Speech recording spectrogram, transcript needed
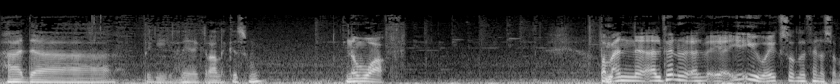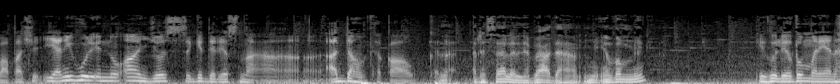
هذا دقيقة خليني أقرأ لك اسمه. نواف. طبعا 2000 أيوه يقصد 2017 يعني يقول إنه آنجوس قدر يصنع أداهم ثقة وكذا. الرسالة اللي بعدها يضم مين؟ يقول يضمني أنا.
